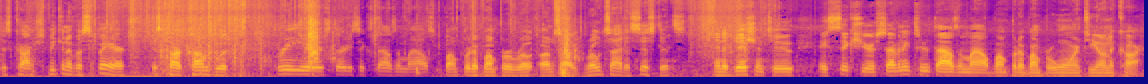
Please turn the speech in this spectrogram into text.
This car, speaking of a spare, this car comes with three years, 36,000 miles, bumper to bumper road, I'm sorry, roadside assistance, in addition to a six year, 72,000 mile bumper to bumper warranty on the car.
